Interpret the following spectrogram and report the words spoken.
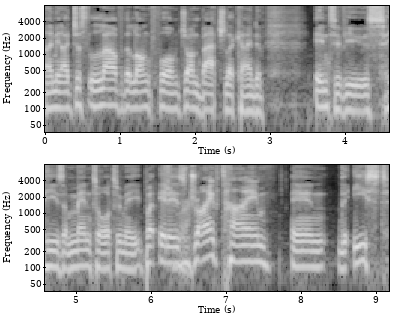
I mean, I just love the long form John Batchelor kind of interviews. He's a mentor to me. But it is drive time in the East.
